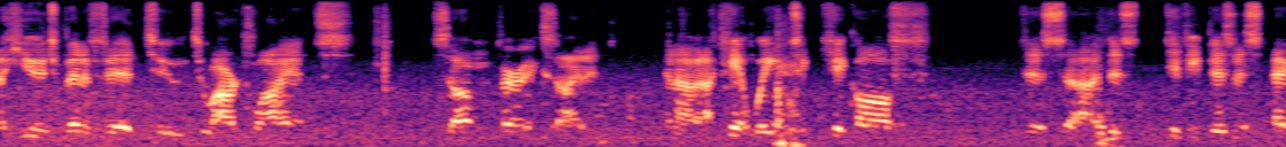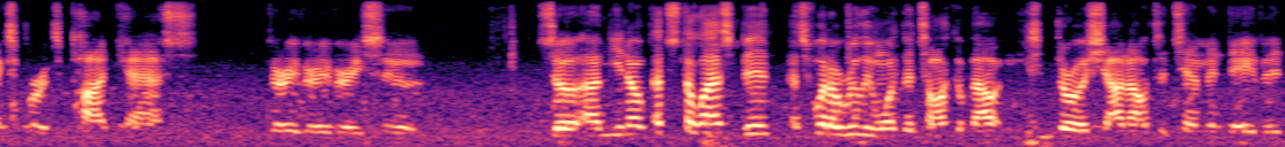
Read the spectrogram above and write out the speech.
a huge benefit to, to our clients. So I'm very excited, and I, I can't wait to kick off this uh, this Divi Business Experts podcast very, very, very soon. So, um, you know, that's the last bit. That's what I really wanted to talk about and throw a shout out to Tim and David.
